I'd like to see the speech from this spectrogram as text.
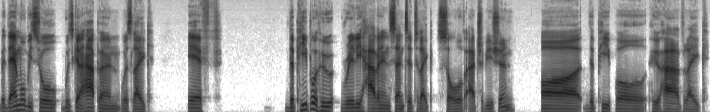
But then what we saw was going to happen was like if the people who really have an incentive to like solve attribution are the people who have like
